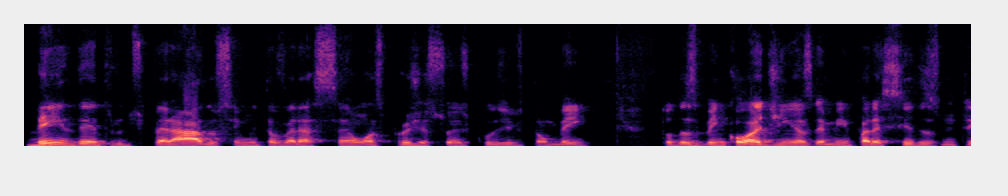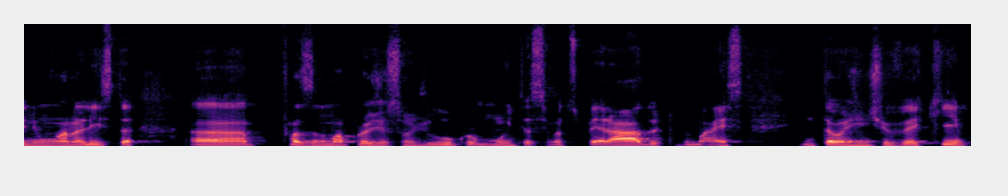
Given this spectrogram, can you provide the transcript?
bem dentro do esperado, sem muita variação, as projeções, inclusive, estão bem todas bem coladinhas, né, bem parecidas, não tem nenhum analista uh, fazendo uma projeção de lucro muito acima do esperado e tudo mais. Então a gente vê que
